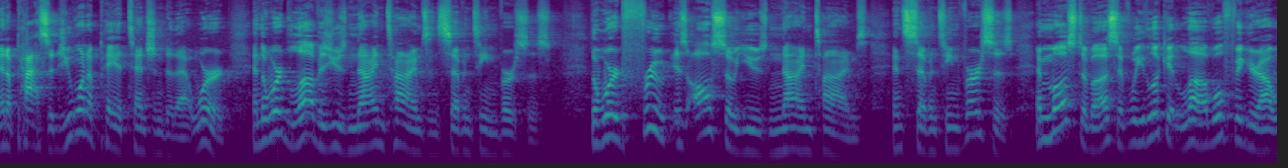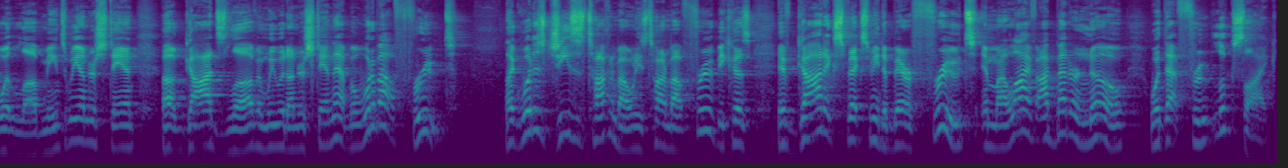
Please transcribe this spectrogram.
in a passage, you want to pay attention to that word. And the word love is used nine times in 17 verses. The word fruit is also used nine times in 17 verses. And most of us, if we look at love, we'll figure out what love means. We understand uh, God's love, and we would understand that. But what about fruit? Like, what is Jesus talking about when he's talking about fruit? Because if God expects me to bear fruit in my life, I better know what that fruit looks like.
